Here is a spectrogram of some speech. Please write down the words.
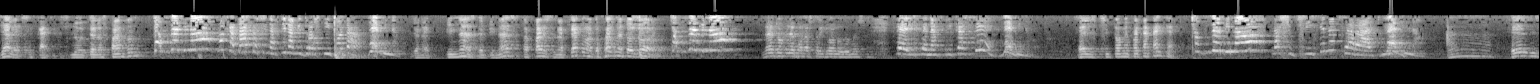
Διάλεξε κάτι που σου λέω τέλος πάντων. Το δεν πεινάω. Μα κατάσταση είναι αυτή να μην τρως τίποτα. Δεν πεινάω. Λιονέτη, πεινάς δεν πεινάς, θα πάρεις ένα πιάτο να το φας με το ζόρι. Και αφού δεν πεινάω. Δεν το βλέπω να στριγιώνω εδώ μέσα. Θέλεις ένα φρικασέ. Δεν πεινάω. Θέλεις ψητό με πατατάκια; Και αφού δεν πεινάω. Να σου ψήσει ένα ψαράκι. Δεν πεινάω. Α, θέλεις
